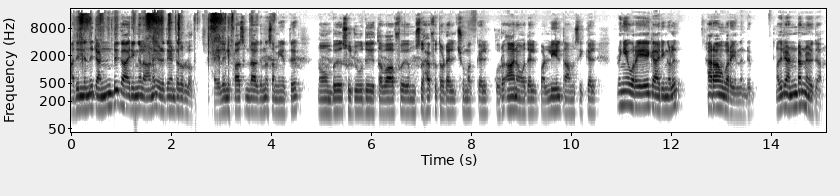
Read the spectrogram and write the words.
അതിൽ നിന്ന് രണ്ട് കാര്യങ്ങളാണ് എഴുതേണ്ടതുള്ളൂ. അതിൽ നിഫാസ് ഉണ്ടാകുന്ന സമയത്ത് നോമ്പ് സുജൂദ് തവാഫ് മുസ്ഹഫ് തൊടൽ ചുമക്കൽ ഖുർആൻ ഓതൽ പള്ളിയിൽ താമസിക്കൽ തുടങ്ങിയ കുറേ കാര്യങ്ങൾ ഹറാമ് പറയുന്നുണ്ട്. അതിൽ രണ്ടെണ്ണം എഴുതുക.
